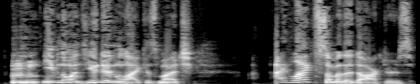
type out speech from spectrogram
even the ones you didn't like as much. I liked some of the doctors,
